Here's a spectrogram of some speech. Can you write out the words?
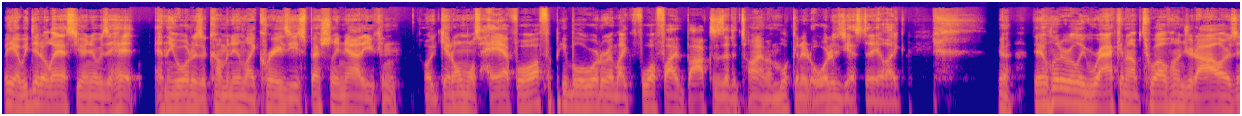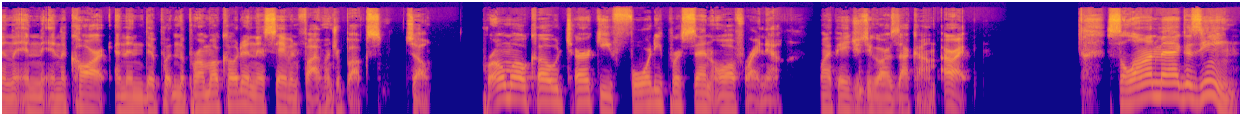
But yeah, we did it last year and it was a hit. And the orders are coming in like crazy, especially now that you can uh, get almost half off. People are ordering like four or five boxes at a time. I'm looking at orders yesterday, like, yeah, they're literally racking up twelve hundred dollars in the in in the cart, and then they're putting the promo code in. And they're saving five hundred bucks. So Promo code Turkey, 40% off right now. MyPatriotCigars.com. All right. Salon Magazine,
